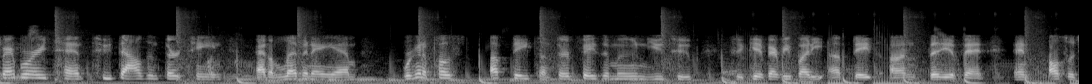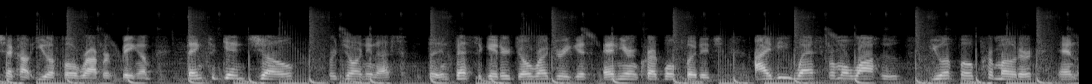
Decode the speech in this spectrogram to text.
February 10th, 2013 at 11 a.m. We're going to post updates on Third Phase of Moon YouTube to give everybody updates on the event and also check out UFO Robert Bingham. Thanks again, Joe, for joining us, the investigator, Joe Rodriguez, and your incredible footage. Ivy West from Oahu, UFO promoter, and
